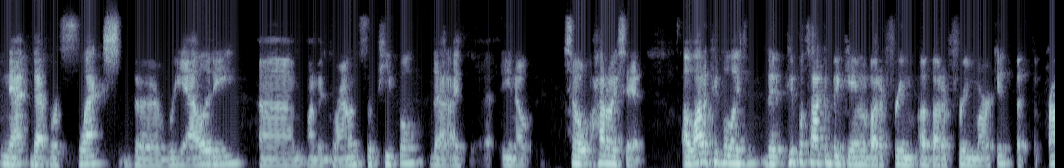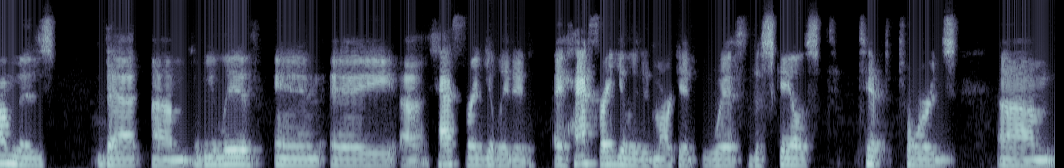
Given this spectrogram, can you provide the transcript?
that, that reflects the reality um, on the ground for people that I, you know, so how do I say it? A lot of people like that people talk a big game about a free about a free market, but the problem is that um, we live in a uh, half regulated a half regulated market with the scales tipped towards um,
